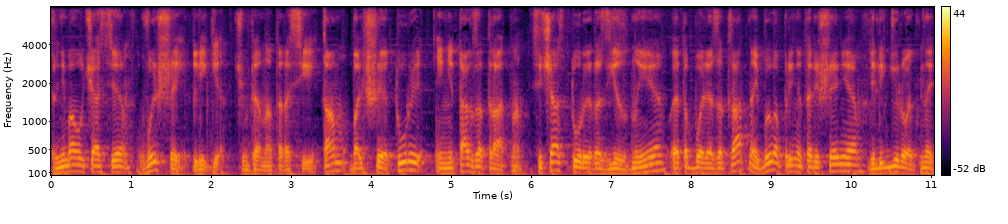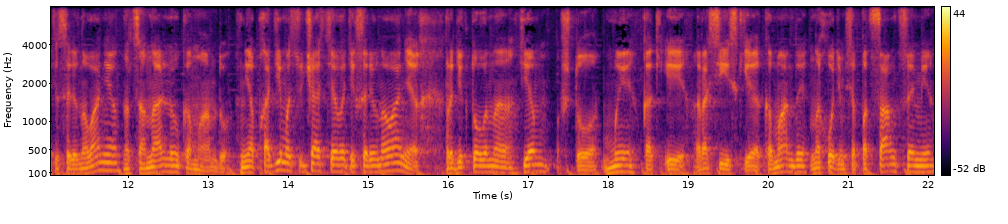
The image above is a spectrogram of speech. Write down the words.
принимала участие в высшей лиге чемпионата России. Там большие туры и не так затратно. Сейчас туры разъездные, это более затратно, и было принято решение делегировать на эти соревнования национальную команду. Необходимость участия в этих соревнованиях продиктована тем, что мы, как и российские команды, находимся под санкциями,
